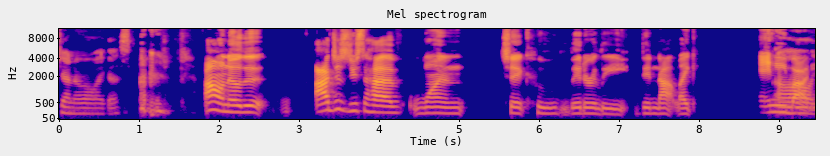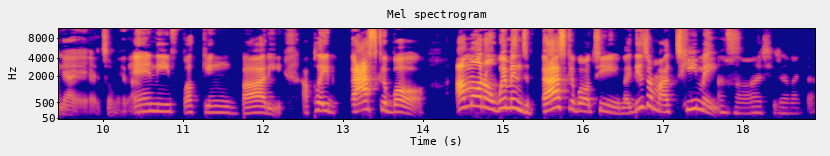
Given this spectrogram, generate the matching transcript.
General, I guess. I don't know that I just used to have one chick who literally did not like oh, anybody. Oh, yeah, yeah, yeah. Told me that. Any fucking body. I played basketball. I'm on a women's basketball team. Like these are my teammates. uh-huh, she didn't like that.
